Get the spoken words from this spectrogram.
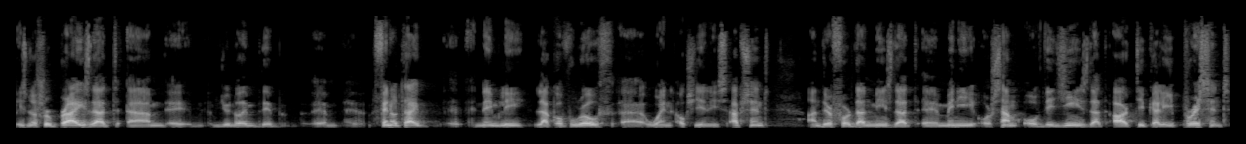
it's no surprise that um, uh, you know the, um, phenotype, uh, namely lack of growth uh, when oxygen is absent, and therefore that means that uh, many or some of the genes that are typically present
